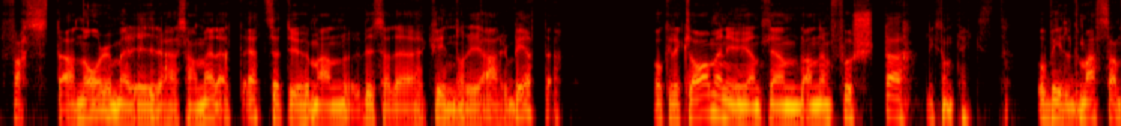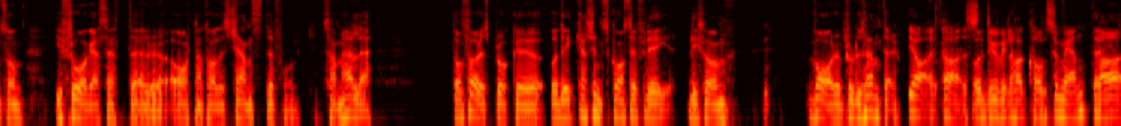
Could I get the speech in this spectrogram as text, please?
fasta normer i det här samhället. Ett sätt är ju hur man visade kvinnor i arbete. Och reklamen är ju egentligen bland den första liksom, text och bildmassan som ifrågasätter 1800-talets tjänstefolksamhälle. De förespråkar ju, och det är kanske inte så konstigt för det liksom varuproducenter. Ja, ja, så du vill ha konsumenter Ja,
